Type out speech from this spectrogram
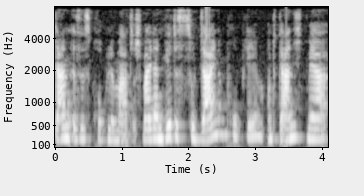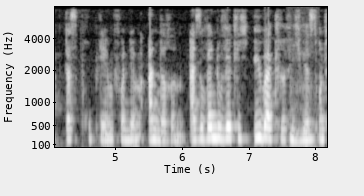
Dann ist es problematisch, weil dann wird es zu deinem Problem und gar nicht mehr das Problem von dem anderen. Also wenn du wirklich übergriffig mhm. wirst und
